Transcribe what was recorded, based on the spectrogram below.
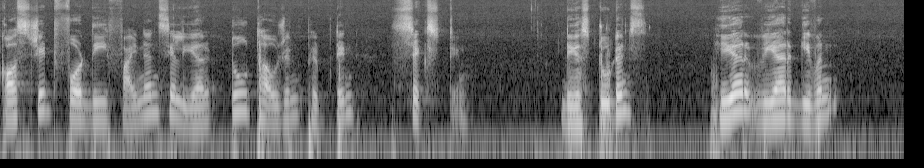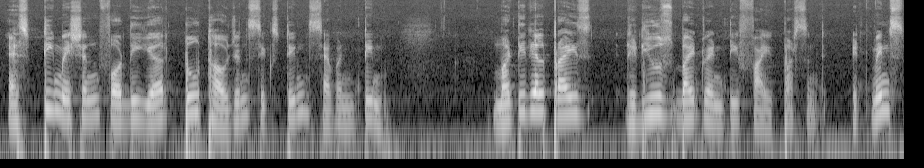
cost sheet for the financial year 2015-16. Dear students, here we are given estimation for the year 2016-17 material price reduced by 25% it means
